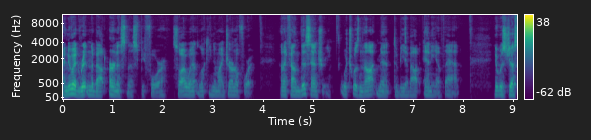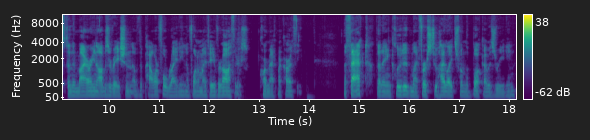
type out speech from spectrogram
I knew I'd written about earnestness before, so I went looking in my journal for it, and I found this entry, which was not meant to be about any of that. It was just an admiring observation of the powerful writing of one of my favorite authors, Cormac McCarthy. The fact that I included my first two highlights from the book I was reading,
